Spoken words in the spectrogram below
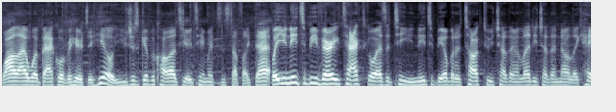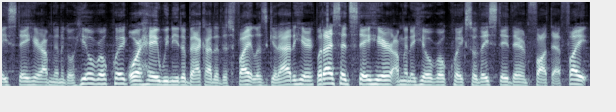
while I went back over here to heal. You just give a call out to your teammates and stuff like that. But you need to be very tactical as a team. You need to be able to talk to each other and let each other know like, hey, stay here. I'm going to go heal real quick. Or, hey, we need to back out of this fight. Let's get out of here. But I said stay here. I'm going to heal real quick. So they stayed there and fought that fight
